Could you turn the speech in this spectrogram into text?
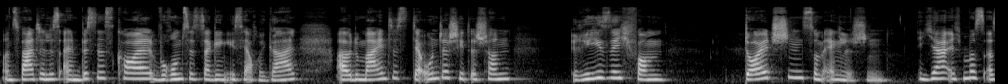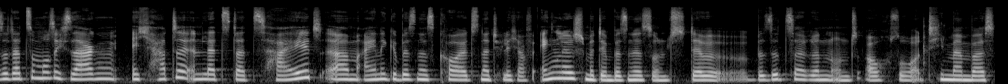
Und zwar hatte Liz einen Business Call, worum es jetzt da ging, ist ja auch egal. Aber du meintest, der Unterschied ist schon riesig vom Deutschen zum Englischen. Ja, ich muss, also dazu muss ich sagen, ich hatte in letzter Zeit ähm, einige Business Calls natürlich auf Englisch mit dem Business und der Besitzerin und auch so Teammembers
